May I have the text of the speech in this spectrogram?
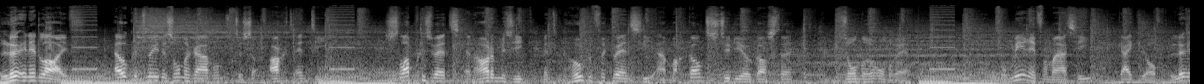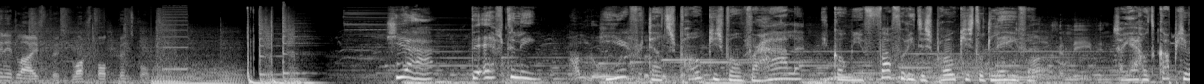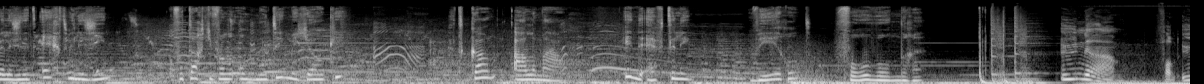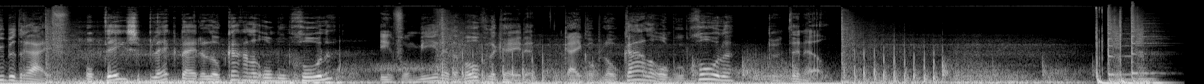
Le in It Live. Elke tweede zondagavond tussen 8 en 10. Slap gezwet en harde muziek met een hoge frequentie aan markante studiogasten en bijzondere onderwerpen. Voor meer informatie kijk je op leinitlive.blogspot.com. Ja, de Efteling. Hier vertelt Sprookjesboom verhalen en komen je favoriete sprookjes tot leven. Zou jij Roodkapje wel eens in het echt willen zien? Of wat dacht je van een ontmoeting met Jokie? Het kan allemaal. In de Efteling. Wereld vol wonderen. Uw naam van uw bedrijf op deze plek bij de lokale omroep Goorlen? Informeer naar de mogelijkheden. Kijk op lokaleomroepgoorlen.nl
